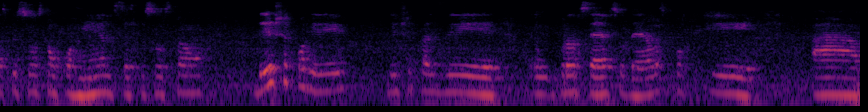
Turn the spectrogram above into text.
as pessoas estão correndo, se as pessoas estão, deixa correr, deixa fazer o processo delas, porque a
